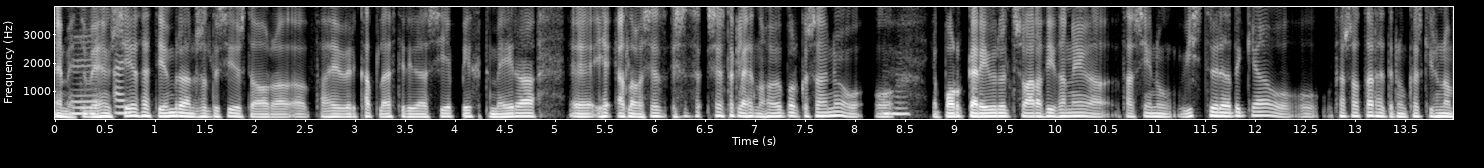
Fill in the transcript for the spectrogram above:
Einmitt, við hefum séð þetta í umræðinu svolítið síðustu ára að, að það hefur verið kallað eftir í það að sé byggt meira eh, allavega sérst, sérstaklega hérna á höfuborgarsæðinu og, og mm -hmm. já, borgar yfiröld svara því þannig að það sé nú víst verið að byggja og, og þess áttar, þetta er nú kannski svona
